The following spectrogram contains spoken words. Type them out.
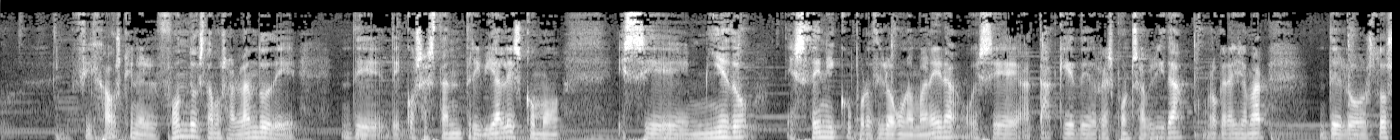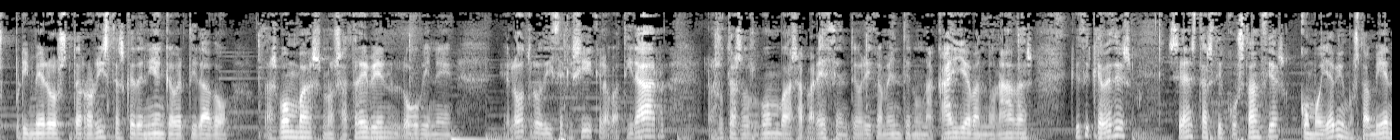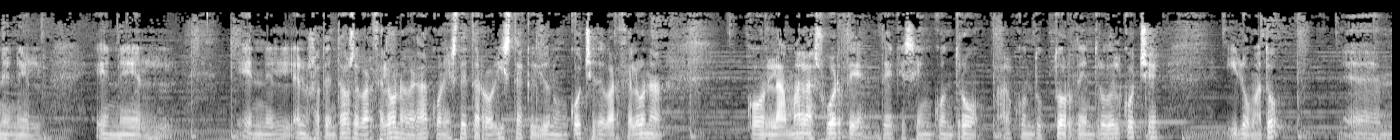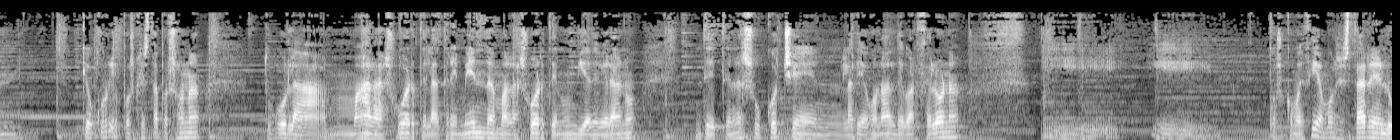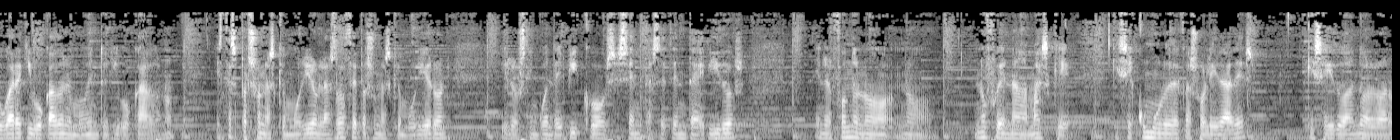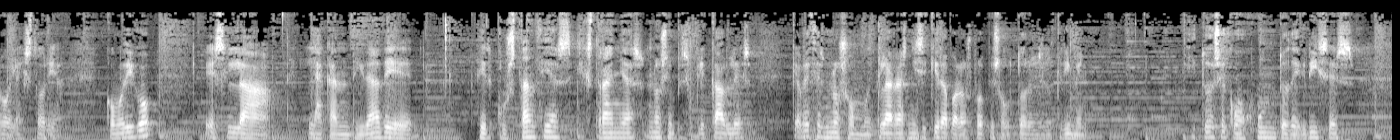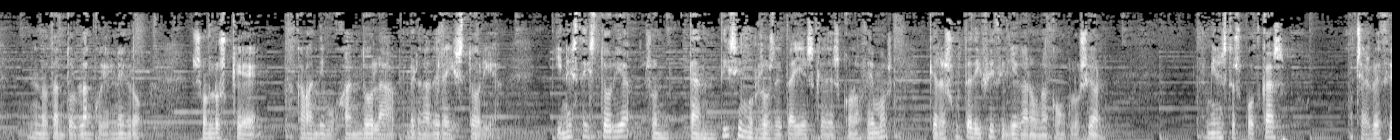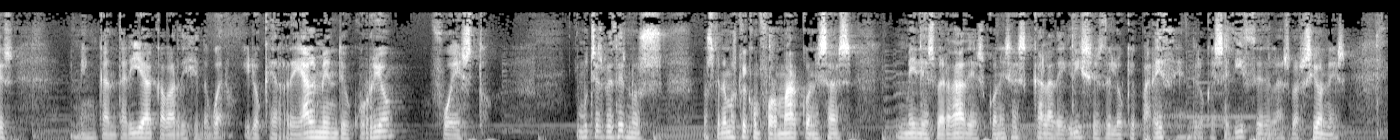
fijaos que en el fondo estamos hablando de, de, cosas tan triviales como ese miedo escénico, por decirlo de alguna manera, o ese ataque de responsabilidad, como lo queráis llamar, de los dos primeros terroristas que tenían que haber tirado las bombas, no se atreven, luego viene el otro, dice que sí, que la va a tirar, las otras dos bombas aparecen teóricamente en una calle abandonadas. Quiero decir que a veces sean estas circunstancias, como ya vimos también en el, en el en, el, en los atentados de Barcelona, ¿verdad? Con este terrorista que huyó en un coche de Barcelona con la mala suerte de que se encontró al conductor dentro del coche y lo mató. Em, ¿Qué ocurrió? Pues que esta persona tuvo la mala suerte, la tremenda mala suerte en un día de verano de tener su coche en la diagonal de Barcelona como decíamos, estar en el lugar equivocado en el momento equivocado, ¿no? Estas personas que murieron, las 12 personas que murieron y los 50 y pico, 60, 70 heridos, en el fondo no, no, no fue nada más que ese cúmulo de casualidades que se ha ido dando a lo largo de la historia. Como digo, es la, la cantidad de circunstancias extrañas, no siempre explicables, que a veces no son muy claras ni siquiera para los propios autores del crimen. Y todo ese conjunto de grises, no tanto el blanco y el negro, son los que acaban dibujando la verdadera historia. Y en esta historia son tantísimos los detalles que desconocemos que resulta difícil llegar a una conclusión. A mí en estos podcasts muchas veces me encantaría acabar diciendo, bueno, y lo que realmente ocurrió fue esto. Y muchas veces nos, nos tenemos que conformar con esas medias verdades, con esa escala de grises de lo que parece, de lo que se dice, de las versiones.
